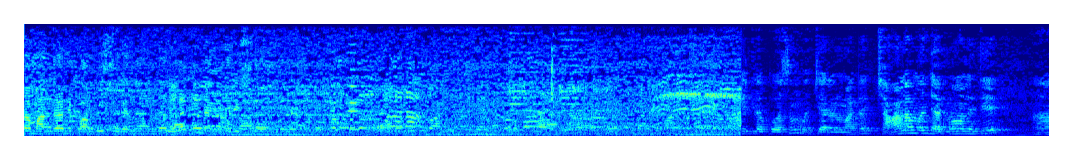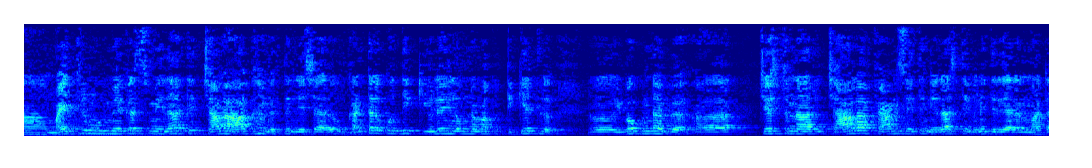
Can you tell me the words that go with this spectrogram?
మొత్తం అందరినీ పంపిస్తారు. ఎందుకంటే కోసం వచ్చారనమాట చాలా మంది అభిమానులు అయితే మైత్రి మూవీ మేకర్స్ మీద అయితే చాలా ఆగ్రహం వ్యక్తం చేశారు. గంటల కొద్ది క్యూ లైన్లో ఉన్న మాకు టికెట్లు ఇవ్వకుండా చేస్తున్నారు. చాలా ఫ్యాన్స్ అయితే నిరాశ విని తిరిగారనమాట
